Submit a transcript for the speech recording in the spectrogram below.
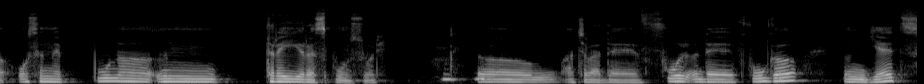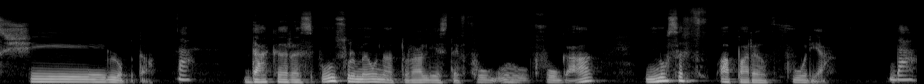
uh, o să ne pună în trei răspunsuri. Uh, acela de, fu- de fugă, îngheț și luptă. Da. Dacă răspunsul meu natural este fu- fuga, nu o să f- apară furia. Da.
